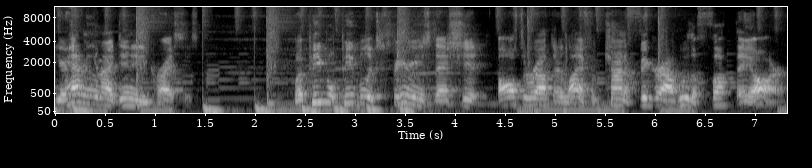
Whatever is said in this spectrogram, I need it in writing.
you're having an identity crisis. But people people experience that shit all throughout their life of trying to figure out who the fuck they are.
